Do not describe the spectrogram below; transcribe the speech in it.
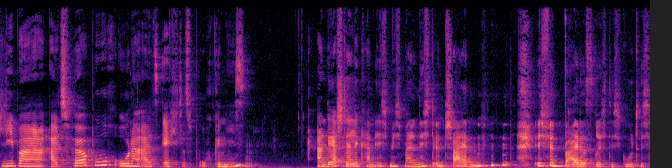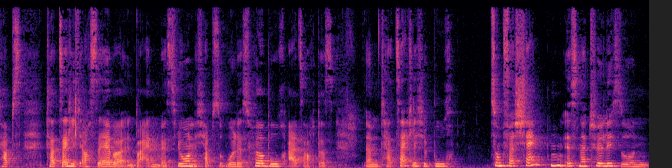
Lieber als Hörbuch oder als echtes Buch genießen? Mhm. An der Stelle kann ich mich mal nicht entscheiden. Ich finde beides richtig gut. Ich habe es tatsächlich auch selber in beiden Versionen. Ich habe sowohl das Hörbuch als auch das ähm, tatsächliche Buch. Zum Verschenken ist natürlich so ein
